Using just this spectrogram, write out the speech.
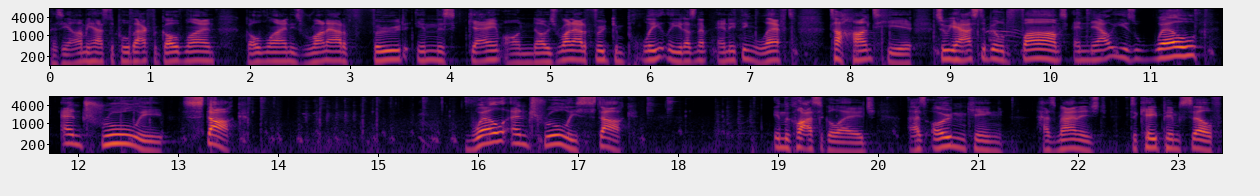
as the army has to pull back for Gold Lion. Gold Lion is run out of food in this game. Oh no, he's run out of food completely. He doesn't have anything left to hunt here. So he has to build farms. And now he is well and truly stuck. Well and truly stuck in the classical age as Odin King has managed to keep himself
